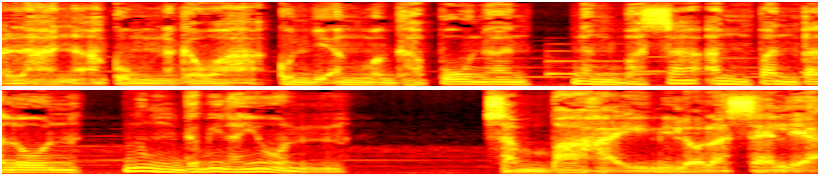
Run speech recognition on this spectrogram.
Wala na akong nagawa kundi ang maghapunan ng basa ang pantalon nung gabi na yun sa bahay ni Lola Celia.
